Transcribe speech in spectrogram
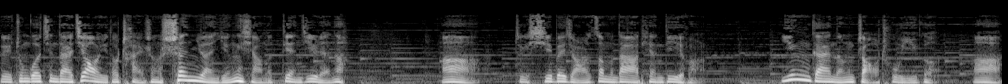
对中国近代教育都产生深远影响的奠基人啊，啊，这个西北角这么大片地方，应该能找出一个啊，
